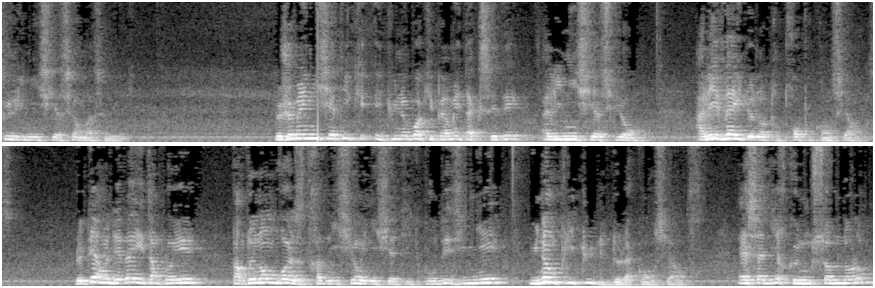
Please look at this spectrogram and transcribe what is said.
que l'initiation maçonnique Le chemin initiatique est une voie qui permet d'accéder à l'initiation, à l'éveil de notre propre conscience. Le terme d'éveil est employé par de nombreuses traditions initiatiques pour désigner une amplitude de la conscience. Est-ce à dire que nous somnolons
